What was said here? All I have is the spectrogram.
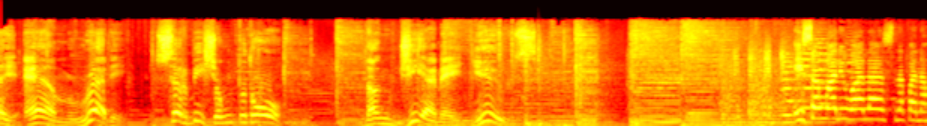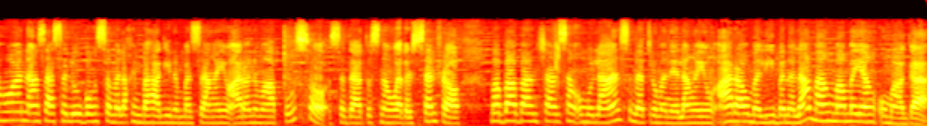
I am ready. Serbisyong totoo ng GMA News. Isang maliwalas na panahon ang sasalubong sa malaking bahagi ng bansa ngayong araw ng mga puso. Sa datos ng Weather Central, mababa ang tsansang umulan sa Metro Manila ngayong araw maliban na lamang mamayang umaga.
